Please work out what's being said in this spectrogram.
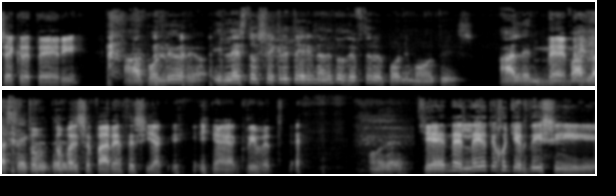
secretary. Α, πολύ ωραίο. Λες το secretary να είναι το δεύτερο επώνυμο της. Allen, ναι, ναι, Παύλα το, secretary. το βάζει σε παρένθεση για, για να κρύβεται. Ωραίο. Και ναι, λέει ότι έχω κερδίσει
